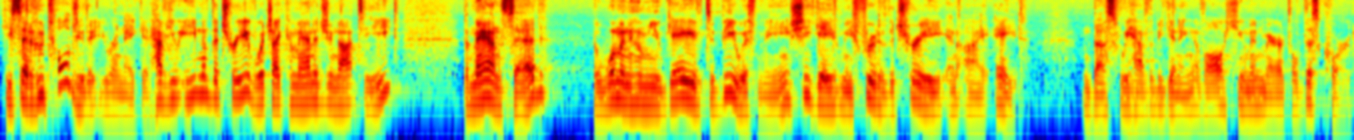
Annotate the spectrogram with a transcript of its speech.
He said, Who told you that you were naked? Have you eaten of the tree of which I commanded you not to eat? The man said, The woman whom you gave to be with me, she gave me fruit of the tree, and I ate. And thus we have the beginning of all human marital discord.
